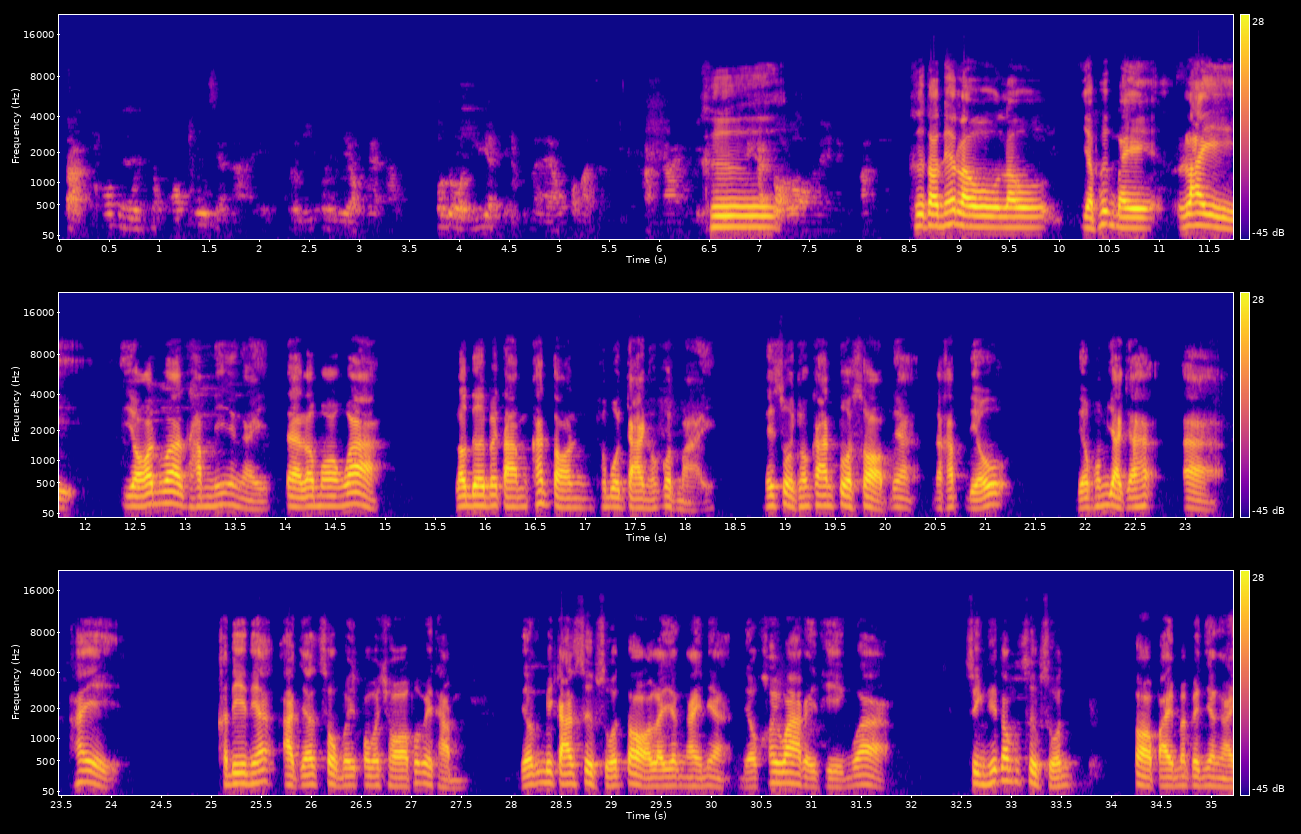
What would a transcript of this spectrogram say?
จากข้อมูลเฉพาะผู้เสียหายคนนี้คนเดียวเนี่ยครับเขาโดนเรียกอย่างนี้มาแล้วประมาณสักกี่ครั้งได้คือ มีการต่อรองอะไรยังไงบ้างคือตอนนี้เราเราอย่าเพิ่งไปไล่ย้อนว่าทำนี้ยังไง แต่เรามองว่า เราเดินไปตามขั้นตอนกระบวนการของกฎหมาย ในส่วนของการตรวจสอบเนี่ยนะครับ เดี๋ยว เดี๋ยวผมอยากจะอ่าให้คดีเนี้ยอาจจะส่งไปปปชเพื่อไปทำเดี๋ยวมีการสืบสวนต่ออะไรยังไงเนี่ย เดี๋ยวค่อยว่ากันอีกทีว่า สิ่งที่ต้องสืบสวนต่อไปมันเป็นยังไง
